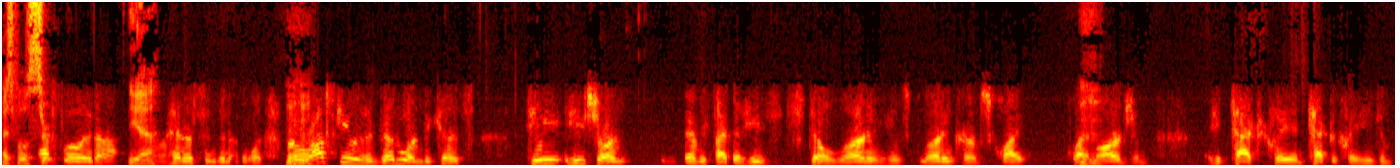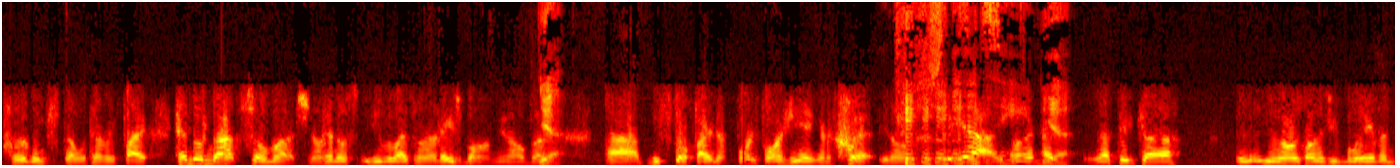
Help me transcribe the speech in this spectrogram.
I suppose absolutely not. Yeah, Henderson's another one, but mm-hmm. Arlovski was a good one because he he's shown every fight that he's still learning. His learning curve's quite quite mm-hmm. large, and he, tactically and technically he's improving still with every fight. Hendo not so much. You know, Hendo he relies on an H bomb. You know, but yeah. Uh, he's still fighting at 44, and he ain't gonna quit. You know, yeah, you know, I, yeah. I, I think uh, you know as long as you believe and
